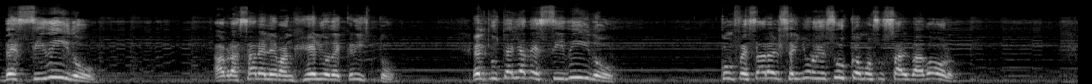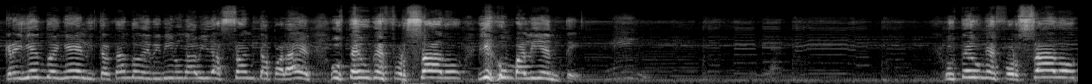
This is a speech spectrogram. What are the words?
decidido abrazar el Evangelio de Cristo, el que usted haya decidido confesar al Señor Jesús como su Salvador, creyendo en Él y tratando de vivir una vida santa para Él, usted es un esforzado y es un valiente. Usted es un esforzado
